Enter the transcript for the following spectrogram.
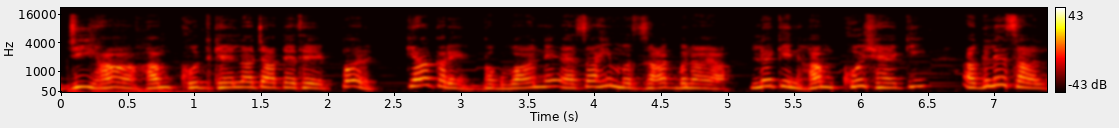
जी हाँ हम खुद खेलना चाहते थे, पर क्या करें? भगवान ने ऐसा ही मज़ाक बनाया। लेकिन हम खुश हैं कि अगले साल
